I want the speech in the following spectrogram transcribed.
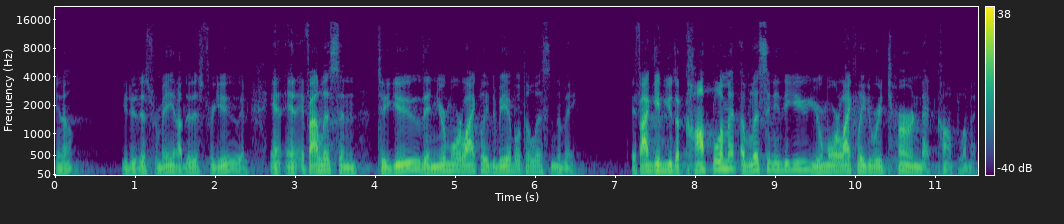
You know? You do this for me, and I'll do this for you. And, and, and if I listen to you, then you're more likely to be able to listen to me. If I give you the compliment of listening to you, you're more likely to return that compliment.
